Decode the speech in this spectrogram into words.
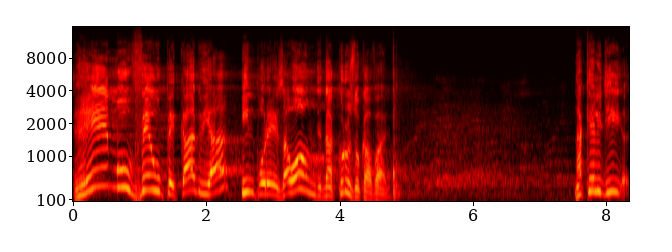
removeu o pecado e a impureza. Aonde? Na cruz do Calvário. Naquele dia,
